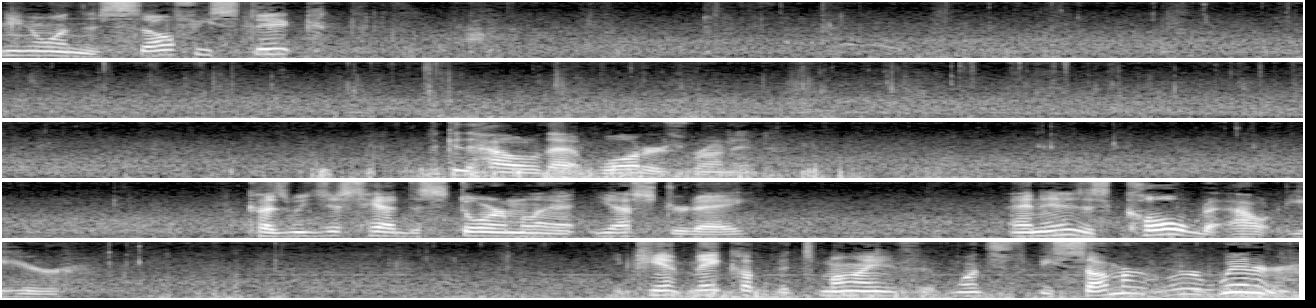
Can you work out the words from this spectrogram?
you on the selfie stick. How that water's running. Because we just had the storm yesterday. And it is cold out here. It can't make up its mind if it wants to be summer or winter.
